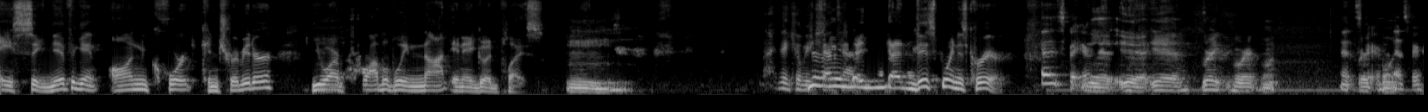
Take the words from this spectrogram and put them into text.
a significant on court contributor, you are probably not in a good place. Mm. I think he'll be. Just, I mean, at this point in his career. That's fair. Yeah, yeah, yeah. Great, great point. That's Great fair. Point. That's fair.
